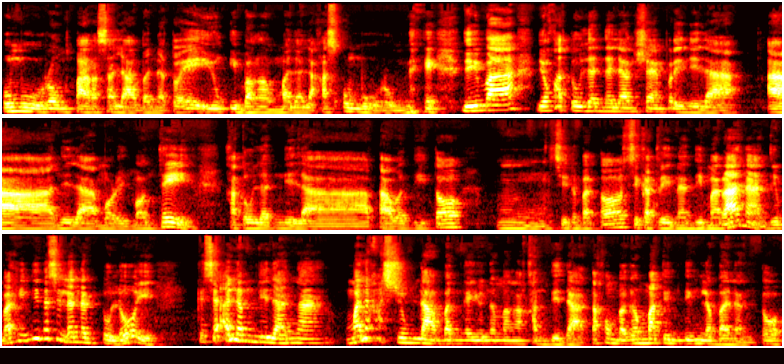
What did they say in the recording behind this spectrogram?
umurong para sa laban na to. Eh, yung ibang ang malalakas, umurong na eh. Di ba? Yung katulad na lang syempre nila ah nila Maureen Montaigne, katulad nila tawag dito, mm, sino ba to? Si Katrina Di Marana, 'di ba? Hindi na sila nagtuloy kasi alam nila na malakas yung laban ngayon ng mga kandidata. Kumbaga matinding labanan to.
